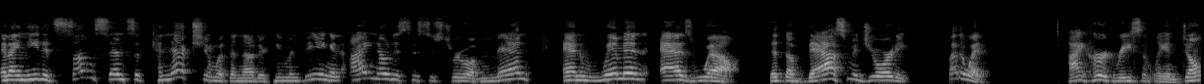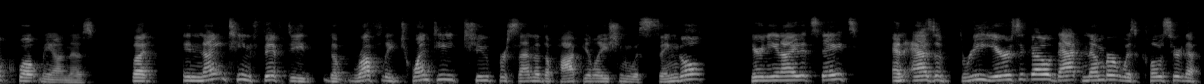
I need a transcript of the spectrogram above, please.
and I needed some sense of connection with another human being. And I notice this is true of men and women as well, that the vast majority, by the way, I heard recently, and don't quote me on this, but in 1950, the roughly 22% of the population was single here in the United States. And as of three years ago, that number was closer to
